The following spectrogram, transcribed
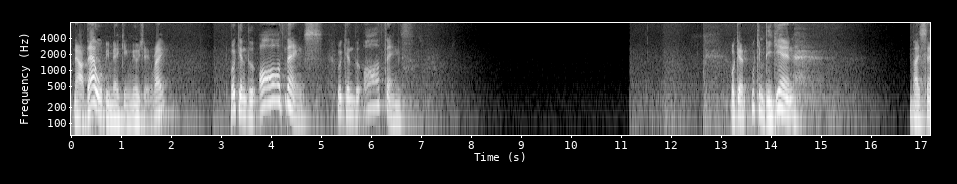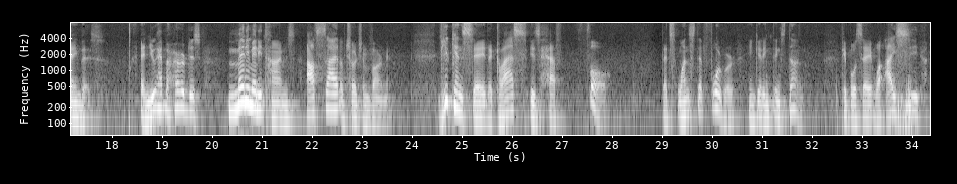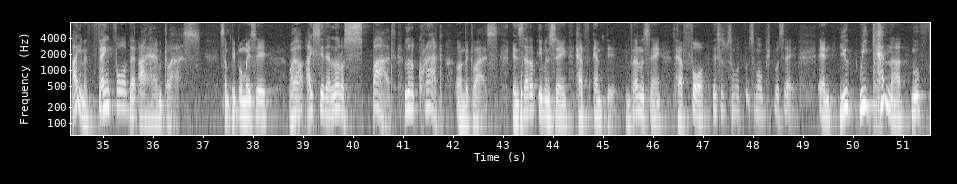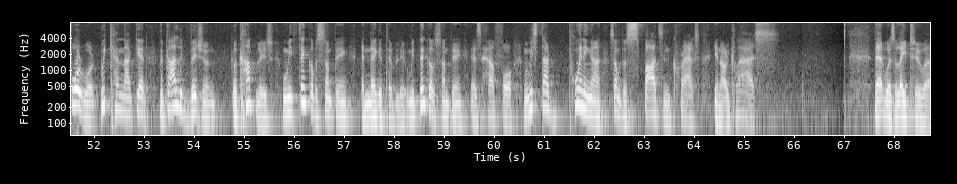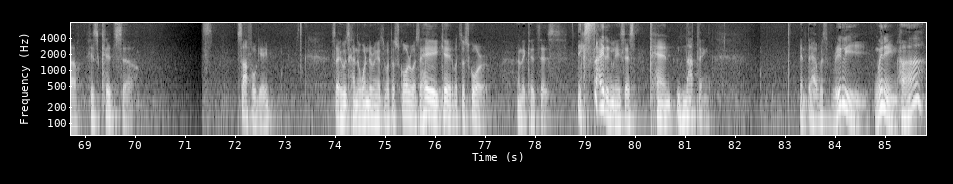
Now, that would be making music, right? We can do all things. We can do all things. We can, we can begin by saying this. And you have heard this many, many times outside of church environment. If you can say the glass is half full, that's one step forward in getting things done. People say, Well, I see, I am thankful that I have glass. Some people may say, Well, I see that little spot, little crack on the glass. Instead of even saying half empty, instead of saying half full, this is some, some people say. And you, we cannot move forward. We cannot get the godly vision accomplished when we think of something negatively, when we think of something as helpful, when we start pointing out some of the spots and cracks in our class. That was late to uh, his kid's uh, softball game. So he was kind of wondering as what the score was. Hey, kid, what's the score? And the kid says, excitingly says, 10 nothing. And that was really winning, huh?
